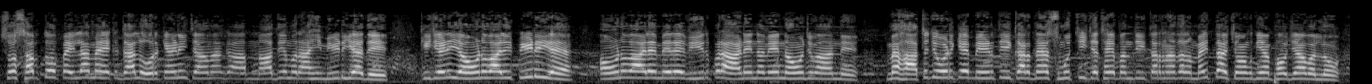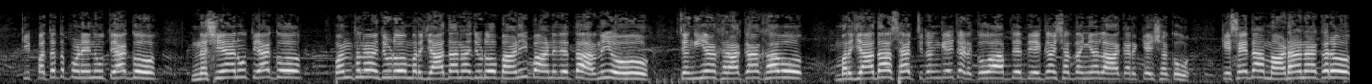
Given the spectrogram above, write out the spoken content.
ਸੋ ਸਭ ਤੋਂ ਪਹਿਲਾਂ ਮੈਂ ਇੱਕ ਗੱਲ ਹੋਰ ਕਹਿਣੀ ਚਾਹਾਂਗਾ ਮਾਧਿਅਮ ਰਾਹੀਂ ਮੀਡੀਆ ਦੇ ਕਿ ਜਿਹੜੀ ਆਉਣ ਵਾਲੀ ਪੀੜ੍ਹੀ ਹੈ, ਆਉਣ ਵਾਲੇ ਮੇਰੇ ਵੀਰ ਭਰਾ ਨੇ, ਨਵੇਂ ਨੌਜਵਾਨ ਨੇ, ਮੈਂ ਹੱਥ ਜੋੜ ਕੇ ਬੇਨਤੀ ਕਰਦਾ ਸਮੁੱਚੀ ਜਥੇਬੰਦੀ ਤਰਨਾਦਲ ਮਹਿਤਾ ਚੌਂਕ ਦੀਆਂ ਫੌਜਾਂ ਵੱਲੋਂ ਕਿ ਪਤਤ ਪੁਣੇ ਨੂੰ ਤਿਆਗੋ, ਨਸ਼ਿਆਂ ਨੂੰ ਤਿਆਗੋ, ਪੰਥ ਨਾਲ ਜੁੜੋ, ਮਰਜ਼ਾਦਾ ਨਾਲ ਜੁੜੋ, ਬਾਣੀ ਬਾਣੇ ਦੇ ਧਾਰਨੀ ਹੋਵੋ ਚੰਗੀਆਂ ਖਰਾਕਾਂ ਖਾਵੋ, ਮਰਜ਼ਾਦਾ ਸਹਿ ਚਰੰਗੇ ਝੜਕੋ ਆਪਦੇ ਦੇਗਾਂ ਸ਼ਰਦਾਈਆਂ ਲਾ ਕਰਕੇ ਛਕੋ। ਕਿਸੇ ਦਾ ਮਾੜਾ ਨਾ ਕਰੋ,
